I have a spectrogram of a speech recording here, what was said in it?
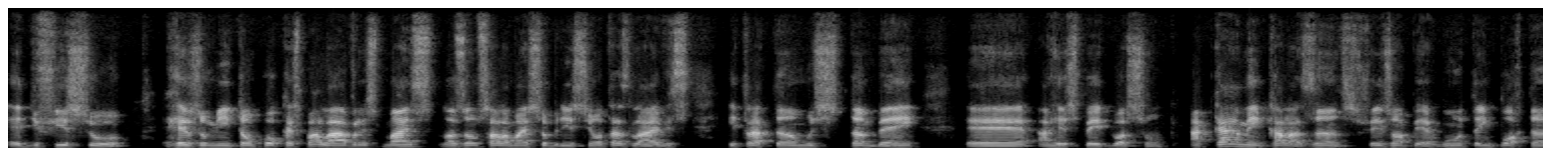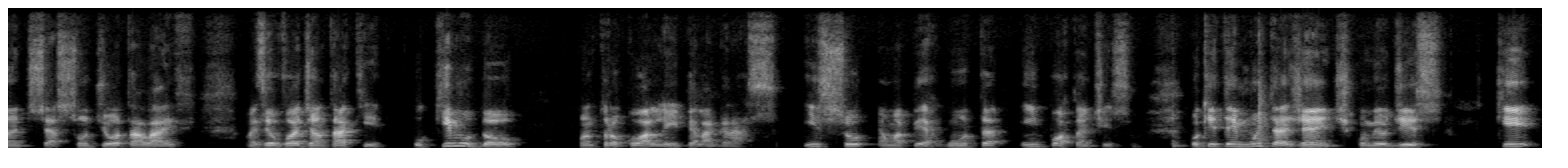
É difícil resumir, então, poucas palavras, mas nós vamos falar mais sobre isso em outras lives e tratamos também é, a respeito do assunto. A Carmen Calazans fez uma pergunta importante, esse assunto de outra live, mas eu vou adiantar aqui. O que mudou quando trocou a lei pela graça? Isso é uma pergunta importantíssima, porque tem muita gente, como eu disse, que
